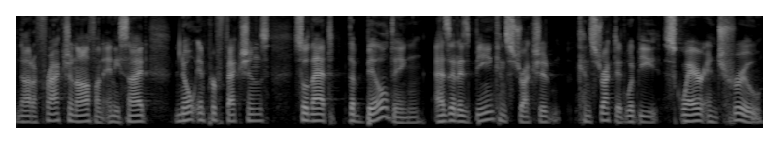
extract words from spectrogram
not a fraction off on any side, no imperfections, so that the building, as it is being constructed, constructed would be square and true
